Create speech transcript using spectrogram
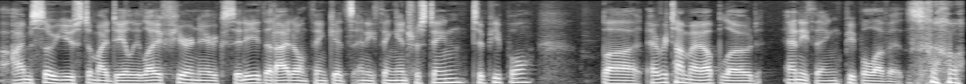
I'm so used to my daily life here in New York City that I don't think it's anything interesting to people. But every time I upload anything, people love it. So,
